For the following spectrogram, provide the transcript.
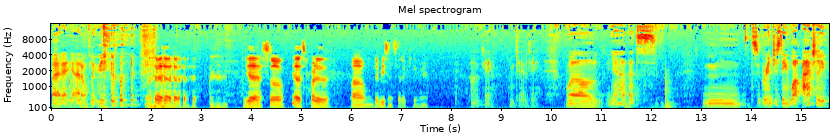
but yeah, I don't blame you. yeah. So yeah, that's part of um, the reasons that I came here. Okay, okay, okay. Well, yeah, that's mm, super interesting. Well, actually,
